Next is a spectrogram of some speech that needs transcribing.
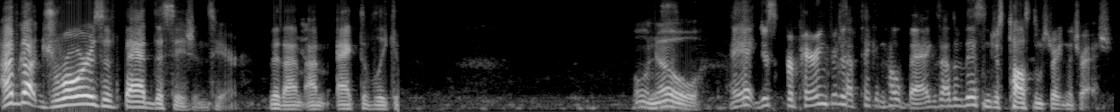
I've got drawers of bad decisions here that I'm I'm actively. Oh no! Hey, just preparing for this. I've taken whole bags out of this and just tossed them straight in the trash.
